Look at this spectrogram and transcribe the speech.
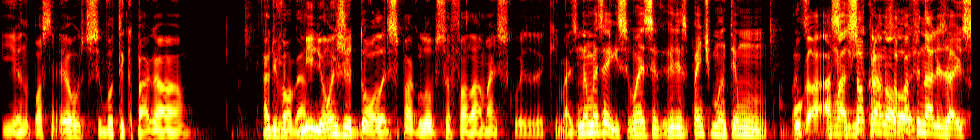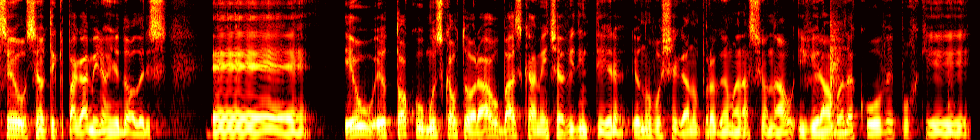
E eu não posso. Eu vou ter que pagar Advogado. milhões de dólares pra Globo se eu falar mais coisas aqui. Mas Não, mas é isso. Mas eu queria pra gente manter um. O- assim, só, pra, só pra cronológica. finalizar isso, sem eu, sem eu ter que pagar milhões de dólares, é, eu, eu toco música autoral basicamente a vida inteira. Eu não vou chegar num programa nacional e virar uma banda cover, porque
